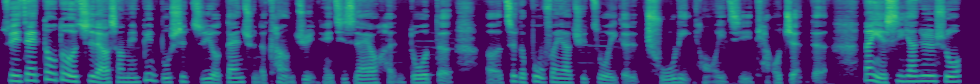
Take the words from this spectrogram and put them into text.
所以在痘痘的治疗上面，并不是只有单纯的抗菌，嘿，其实还有很多的呃这个部分要去做一个处理哦，以及调整的。那也是一样，就是说，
